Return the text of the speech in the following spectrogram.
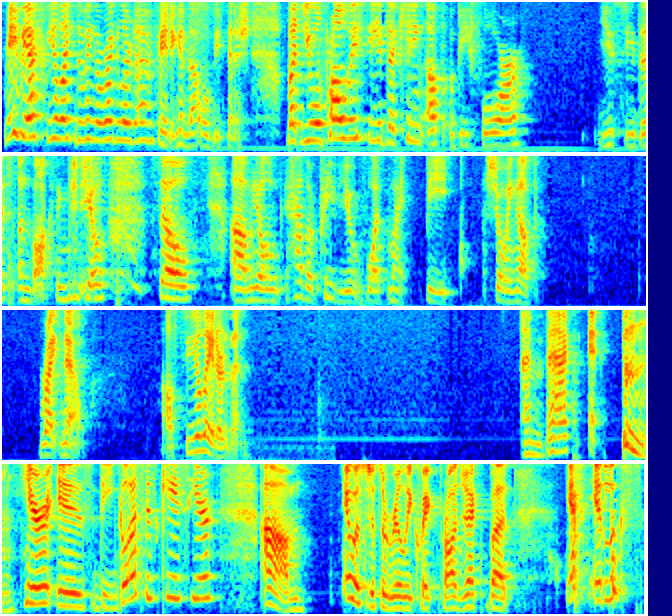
Maybe I feel like doing a regular diamond painting and that will be finished. But you will probably see the kitting up before you see this unboxing video. So um, you'll have a preview of what might be showing up right now. I'll see you later then. I'm back. here is the glasses case here. Um, it was just a really quick project, but yeah, it looks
